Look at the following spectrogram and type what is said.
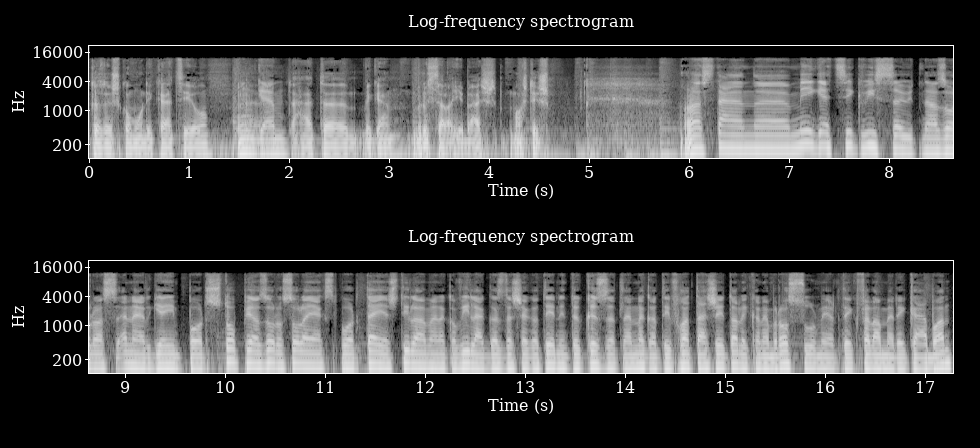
közös kommunikáció. Igen. Eh, Tehát eh, igen, Brüsszel a hibás, most is. Aztán még egy cikk visszaütne az orosz energiaimport stopja. Az orosz olajexport teljes tilalmának a világgazdaságot érintő közvetlen negatív hatásait alig, hanem rosszul mérték fel Amerikában.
